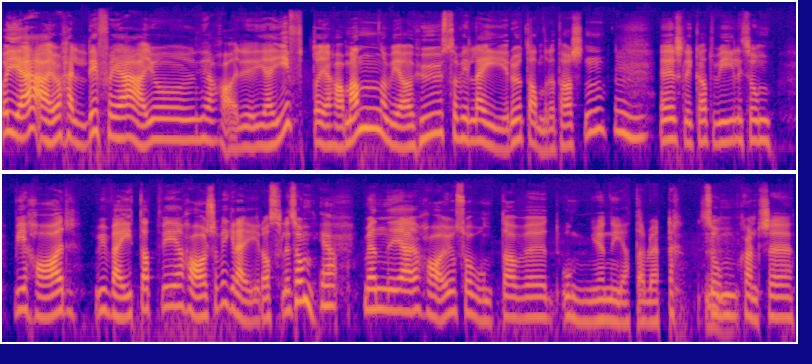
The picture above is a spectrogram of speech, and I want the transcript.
Og jeg er jo heldig, for jeg er jo jeg, har, jeg er gift, og jeg har mann, og vi har hus, og vi leier ut andre etasjen. Mm. Eh, slik at vi liksom Vi har Vi veit at vi har så vi greier oss, liksom. Ja. Men jeg har jo så vondt av uh, unge nyetablerte som kanskje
